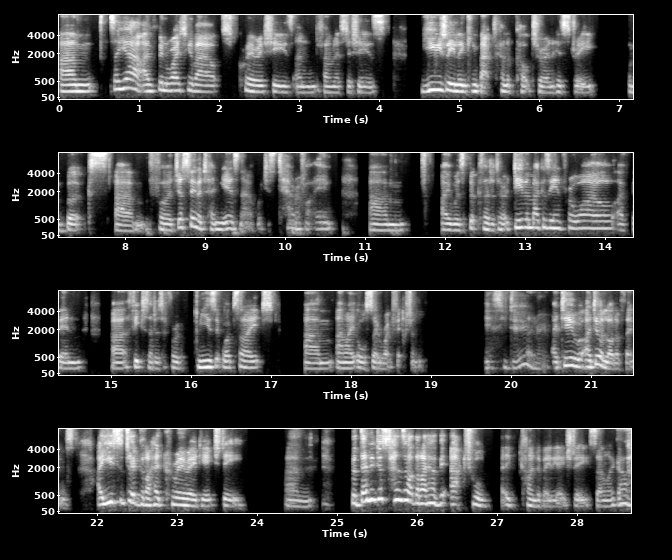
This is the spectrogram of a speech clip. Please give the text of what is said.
Um, so yeah, I've been writing about queer issues and feminist issues, usually linking back to kind of culture and history and books um, for just over ten years now, which is terrifying. Um, I was books editor at Diva magazine for a while. I've been uh, features editor for a music website, um, and I also write fiction. Yes, you do. I, I do. I do a lot of things. I used to joke that I had career ADHD, um, but then it just turns out that I have the actual kind of ADHD. So I'm like, oh,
